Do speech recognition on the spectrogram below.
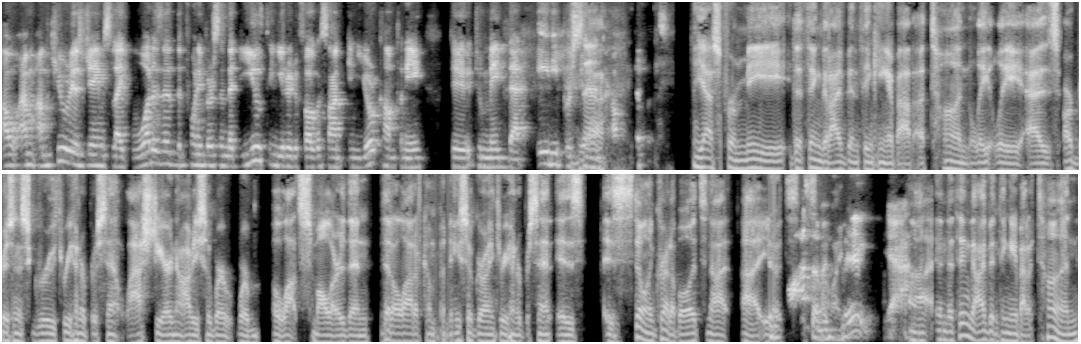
I, I'm, I'm curious, James, like, what is it, the 20% that you think you need to focus on in your company to, to make that 80% yeah. of the difference? Yes, for me, the thing that I've been thinking about a ton lately as our business grew 300% last year. Now, obviously we're, we're a lot smaller than, than a lot of companies. So growing 300% is, is still incredible. It's not, uh, you know, it's, awesome. It's, it's like, big. Yeah. Uh, and the thing that I've been thinking about a ton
